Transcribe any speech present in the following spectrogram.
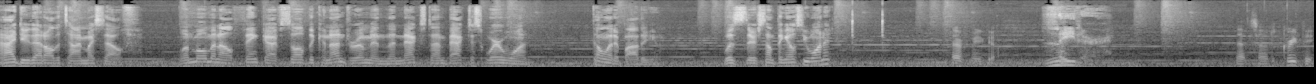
I do that all the time myself. One moment I'll think I've solved the conundrum, and the next I'm back to square one. Don't let it bother you. Was there something else you wanted? Time for me to go. Later. That sounded creepy.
